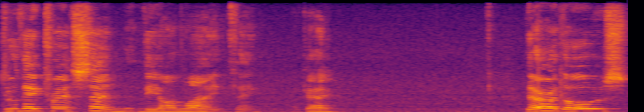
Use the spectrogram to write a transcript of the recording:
do they transcend the online thing? Okay. There are those,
